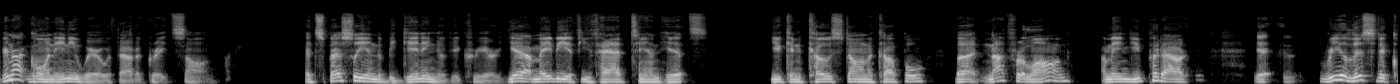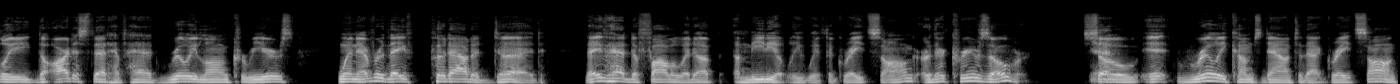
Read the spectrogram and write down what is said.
you're not going anywhere without a great song, especially in the beginning of your career. Yeah, maybe if you've had 10 hits, you can coast on a couple, but not for long. I mean, you put out, yeah, realistically, the artists that have had really long careers, whenever they've put out a dud, they've had to follow it up immediately with a great song or their career's over. So yeah. it really comes down to that great song.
